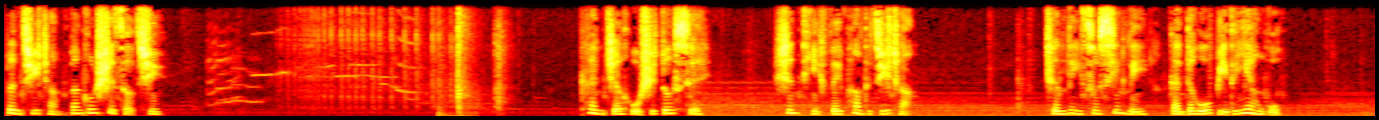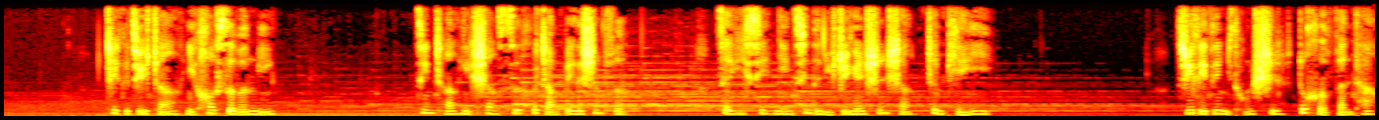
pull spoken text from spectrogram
奔局长办公室走去。看着五十多岁、身体肥胖的局长，陈丽从心里感到无比的厌恶。这个局长以好色闻名，经常以上司和长辈的身份，在一些年轻的女职员身上占便宜。局里的女同事都很烦他，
